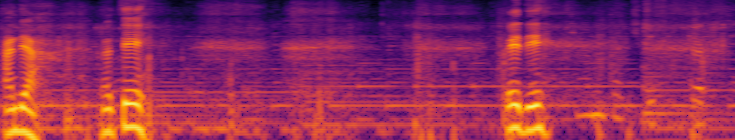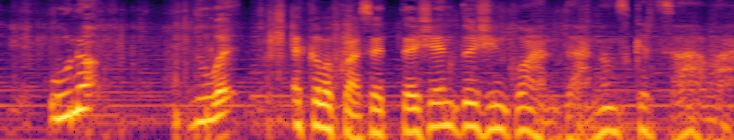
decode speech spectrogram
andiamo. Metti. Vedi? Uno, due, eccolo qua, 750, non scherzava.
